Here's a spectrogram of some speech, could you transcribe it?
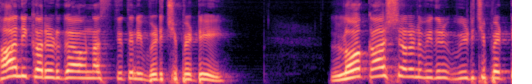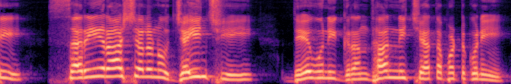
హానికరుడుగా ఉన్న స్థితిని విడిచిపెట్టి లోకాశలను విడిచిపెట్టి శరీరాశలను జయించి దేవుని గ్రంథాన్ని చేతపట్టుకుని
